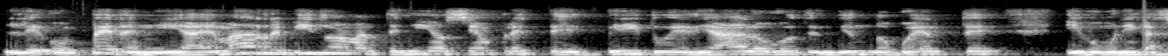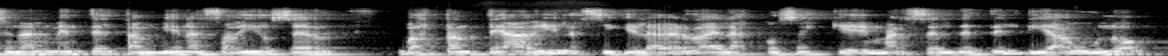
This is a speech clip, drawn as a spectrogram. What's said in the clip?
le competen. Y además, repito, ha mantenido siempre este espíritu de diálogo, tendiendo puentes y comunicacionalmente él también ha sabido ser bastante hábil. Así que la verdad de las cosas es que Marcel desde el día uno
